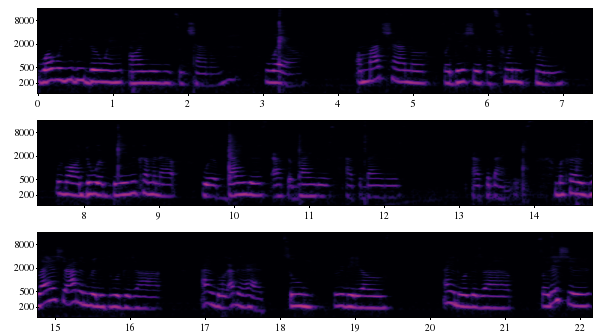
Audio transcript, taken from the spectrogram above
what will you be doing on your YouTube channel? Well, on my channel for this year for 2020, we're gonna do it big. We're coming out with bangers after bangers after bangers after bangers. Because last year I didn't really do a good job. I didn't do it. I think I had two, three videos. I didn't do a good job. So this year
